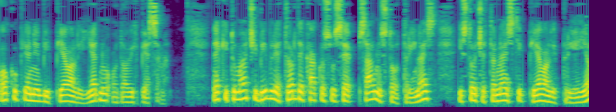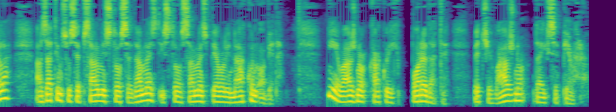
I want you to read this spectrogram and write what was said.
okupljeni bi pjevali jednu od ovih pjesama. Neki tumači Biblije tvrde kako su se psalmi 113 i 114 pjevali prije jela, a zatim su se psalmi 117 i 118 pjevali nakon objeda. Nije važno kako ih poredate, već je važno da ih se pjevalo.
